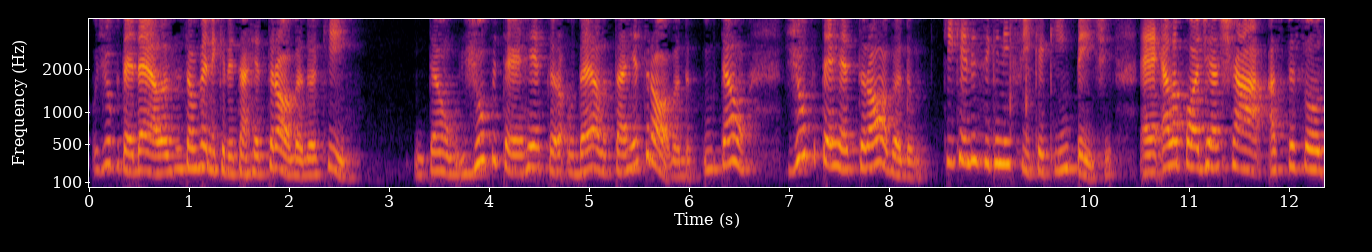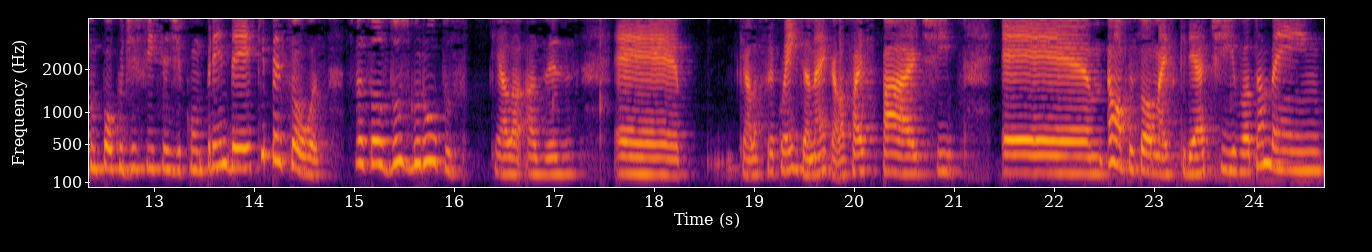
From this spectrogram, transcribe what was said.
O Júpiter dela, vocês estão vendo que ele tá retrógrado aqui? Então, Júpiter retro, o dela está retrógrado. Então, Júpiter retrógrado, o que, que ele significa aqui em peixe? É, ela pode achar as pessoas um pouco difíceis de compreender. Que pessoas? As pessoas dos grupos que ela, às vezes, é, que ela frequenta, né? Que ela faz parte. É, é uma pessoa mais criativa também.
